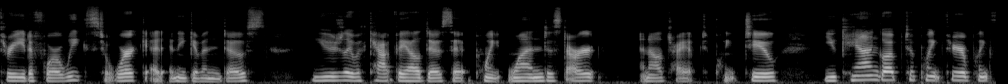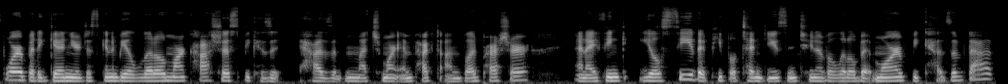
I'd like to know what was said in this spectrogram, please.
three to four weeks to work at any given dose. Usually with Kapvay, I'll dose at 0.1 to start, and I'll try up to 0.2. You can go up to 0.3 or 0.4, but again, you're just going to be a little more cautious because it has much more impact on blood pressure. And I think you'll see that people tend to use Intuniv a little bit more because of that.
